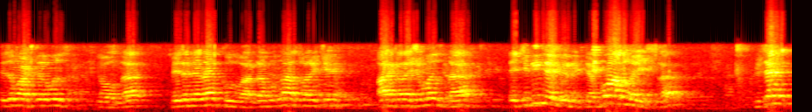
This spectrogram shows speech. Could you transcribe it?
bizim açtığımız yolda belirlenen kulvarda bundan sonraki arkadaşımız da ekibiyle birlikte bu anlayışla güzel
